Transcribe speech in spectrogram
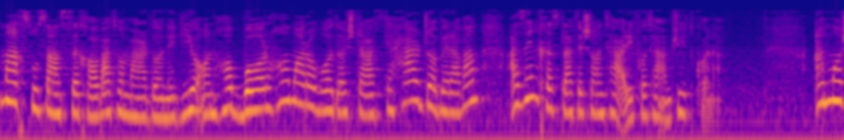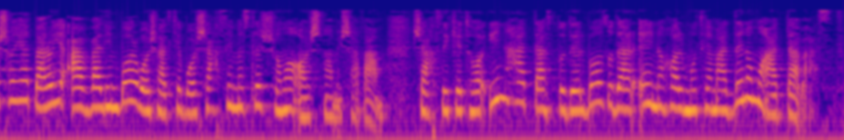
مخصوصا سخاوت و مردانگی آنها بارها مرا واداشته است که هر جا بروم از این خصلتشان تعریف و تمجید کنم. اما شاید برای اولین بار باشد که با شخصی مثل شما آشنا می شوم. شخصی که تا این حد دست و دلباز و در عین حال متمدن و معدب است.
